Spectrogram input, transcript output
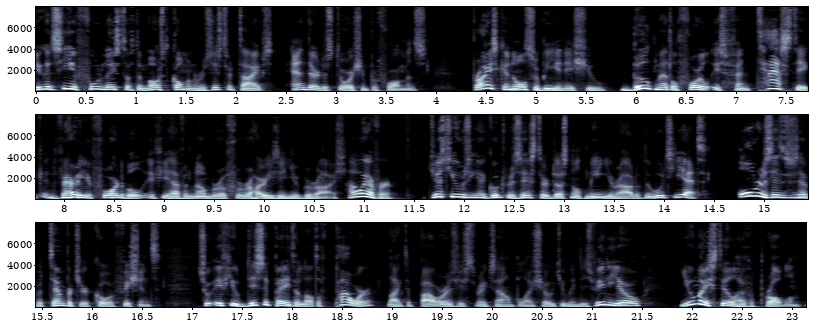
You can see a full list of the most common resistor types and their distortion performance. Price can also be an issue. Bulk metal foil is fantastic and very affordable if you have a number of Ferraris in your garage. However, Just using a good resistor does not mean you're out of the woods yet. All resistors have a temperature coefficient, so if you dissipate a lot of power, like the power resistor example I showed you in this video, you may still have a problem.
